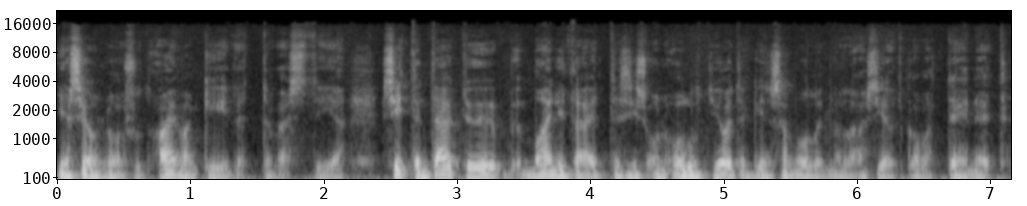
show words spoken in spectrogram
Ja se on noussut aivan kiitettävästi. Ja sitten täytyy mainita, että siis on ollut joitakin savonlinnalaisia, jotka ovat tehneet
